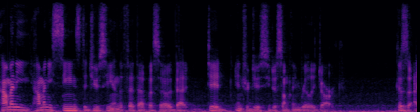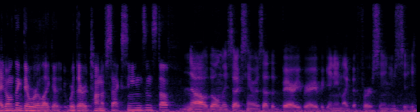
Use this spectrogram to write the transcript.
how many how many scenes did you see in the fifth episode that did introduce you to something really dark? Because I don't think there were like a were there a ton of sex scenes and stuff. no, the only sex scene was at the very, very beginning, like the first scene you see.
